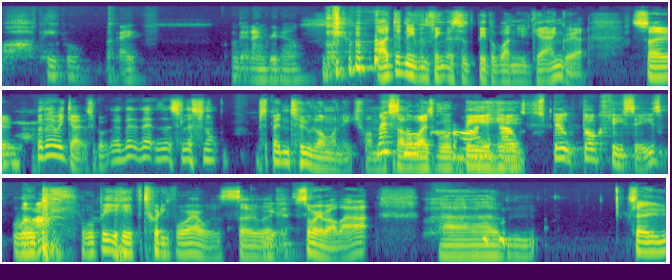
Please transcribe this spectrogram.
oh, people. Okay, I'm getting angry now. I didn't even think this would be the one you'd get angry at. So, but there we go. So let- let- let's let's not spend too long on each one, Let's because otherwise we'll be here. spilt dog feces. We'll be, we'll be here for 24 hours. So uh, Yeah. sorry about that. Um, so,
